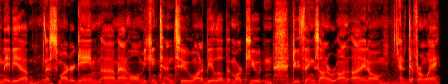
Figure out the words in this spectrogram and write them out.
maybe a, a smarter game um, at home. You can tend to want to be a little bit more cute and do things on a on uh, you know a different way.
